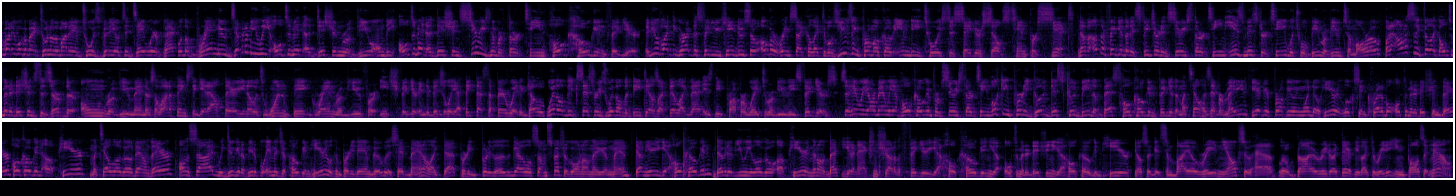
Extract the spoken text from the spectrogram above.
everybody? Welcome back to another My Damn Toys video. Today we're back with a brand new WWE Ultimate Edition review on the Ultimate Edition Series number 13 Hulk Hogan figure. If you would like to grab this figure, you can do so over at Ringside Collectibles using promo code MDTOYS to save yourselves 10%. Now the other figure that is featured in Series 13 is Mr. T, which will be reviewed tomorrow, but I honestly feel like Ultimate Editions deserve their own review, man. There's a lot of things to get out there. You know, it's one big grand review for each figure individually. I think that's the fair way to go. With all the accessories, with all the details, I feel like that is the proper way to review these figures. So here we are, man. We have Hulk Hogan from Series 13 looking pretty good. This could be the best Hulk Hogan figure that Mattel has ever made. You have your front viewing window here. It looks incredible. Ultimate Edition there. Hulk Hogan up here. Mattel logo down there. On the side, we do get a beautiful image of Hogan here, looking pretty damn good with his headband. I like that. Pretty, pretty, uh, got a little something special going on there, young man. Down here, you get Hulk Hogan. WWE logo up here, and then on the back, you get an action shot of the figure. You got Hulk Hogan. You got Ultimate Edition. You got Hulk Hogan here. You also get some bio read, and you also have a little bio read right there. If you'd like to read it, you can pause it now.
